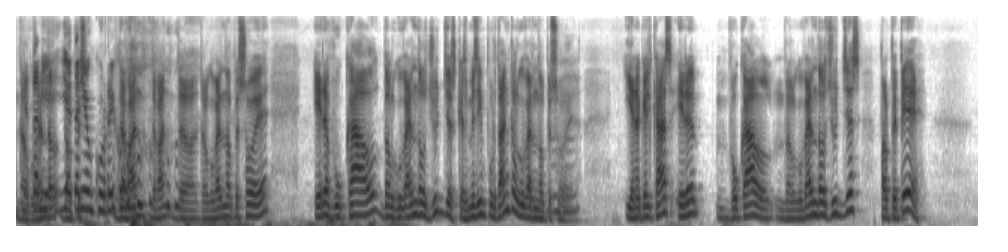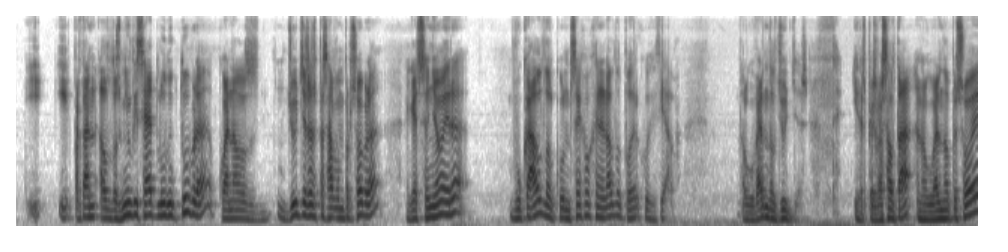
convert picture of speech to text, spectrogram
del ja govern tenia, del, ja tenia un currículum. Davant, davant de, del govern del PSOE era vocal del govern dels jutges, que és més important que el govern del PSOE. Mm -hmm. I en aquell cas era vocal del govern dels jutges pel PP. I, i per tant, el 2017, l'1 d'octubre, quan els jutges es passaven per sobre, aquest senyor era vocal del Consejo General del Poder Judicial del govern dels jutges. I després va saltar en el govern del PSOE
